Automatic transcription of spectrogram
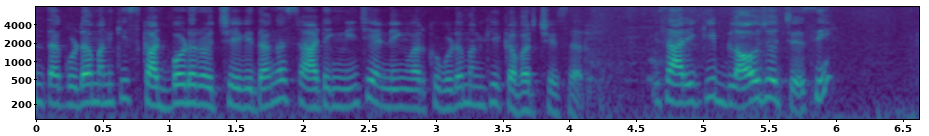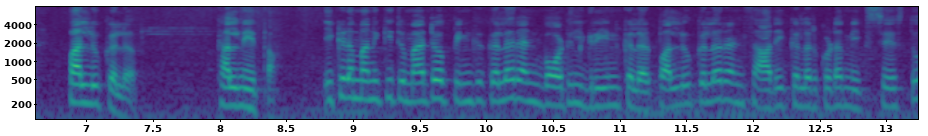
అంతా కూడా మనకి స్కట్ బోర్డర్ వచ్చే విధంగా స్టార్టింగ్ నుంచి ఎండింగ్ వరకు కూడా మనకి కవర్ చేశారు. ఈ శారీకి బ్లౌజ్ వచ్చేసి పళ్ళు కలర్ కల్నేత. ఇక్కడ మనకి tomato pink colour and bottle green colour. పళ్ళు కలర్ అండ్ సారీ కలర్ కూడా మిక్స్ చేస్తూ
